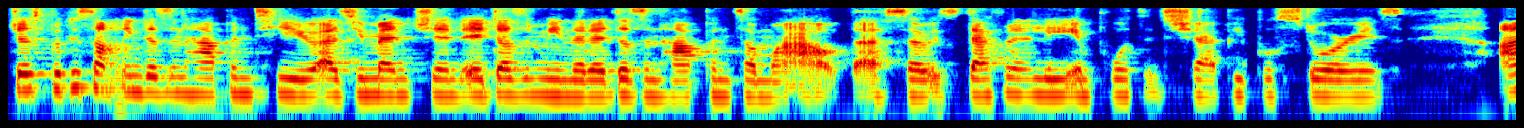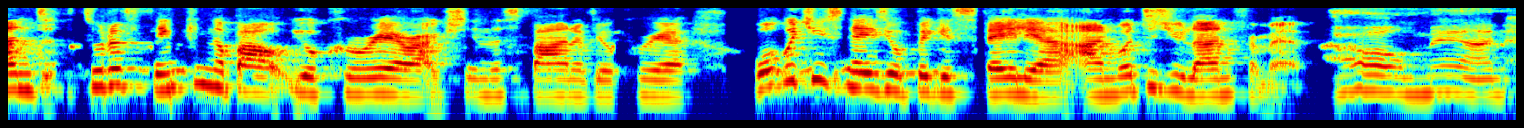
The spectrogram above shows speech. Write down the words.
just because something doesn't happen to you, as you mentioned, it doesn't mean that it doesn't happen somewhere out there. So it's definitely important to share people's stories. And sort of thinking about your career, actually, in the span of your career, what would you say is your biggest failure and what did you learn from it? Oh, man.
